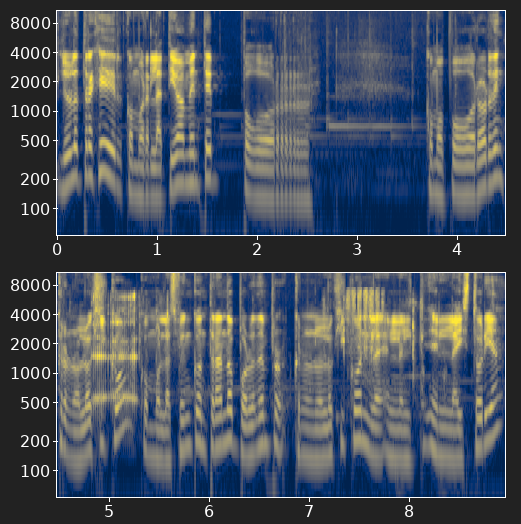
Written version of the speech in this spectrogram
Yo lo traje como relativamente por... Como por orden cronológico, como las fui encontrando por orden cronológico en la, en el- en la historia.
